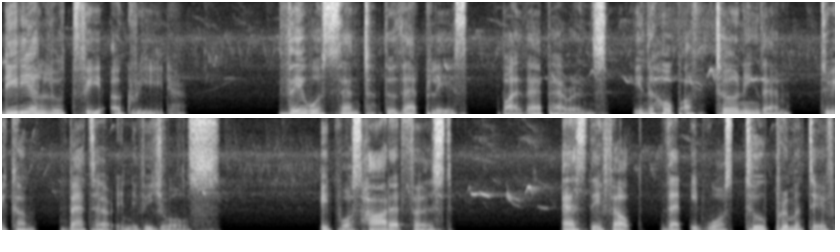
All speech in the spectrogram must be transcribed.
Didi and Lutfi agreed. They were sent to that place by their parents in the hope of turning them to become better individuals. It was hard at first, as they felt that it was too primitive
